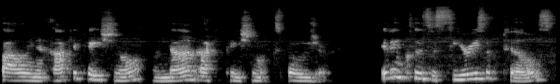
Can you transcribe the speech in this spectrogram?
following an occupational or non occupational exposure. It includes a series of pills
